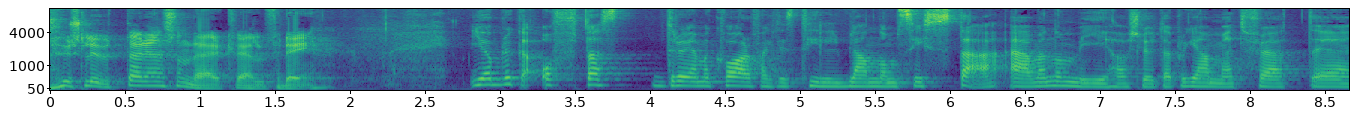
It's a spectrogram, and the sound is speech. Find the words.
Hur slutar en sån där kväll för dig? Jag brukar oftast dröja mig kvar faktiskt till bland de sista, även om vi har slutat programmet. För att eh,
